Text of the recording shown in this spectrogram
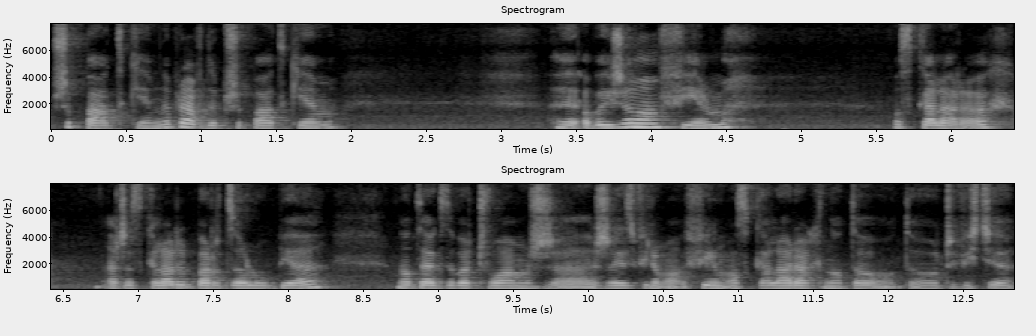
przypadkiem, naprawdę przypadkiem, E, Obejrzałam film o skalarach, a że skalary bardzo lubię, no to jak zobaczyłam, że, że jest film film o skalarach, no to, to oczywiście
